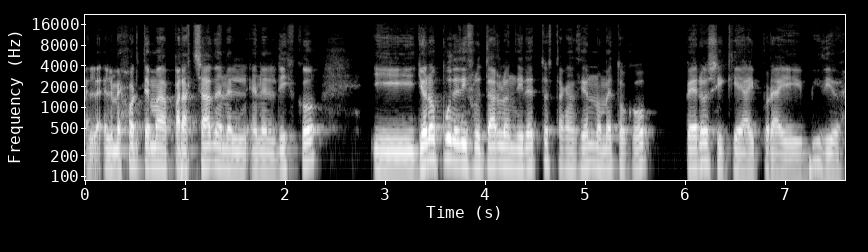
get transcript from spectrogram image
el mejor tema para Chad en el, en el disco. Y yo no pude disfrutarlo en directo, esta canción no me tocó, pero sí que hay por ahí vídeos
